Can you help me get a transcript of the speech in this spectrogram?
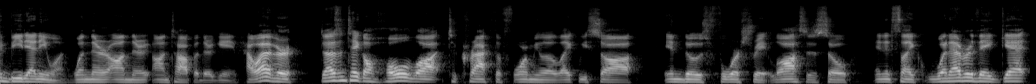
can beat anyone when they're on their on top of their game. However, doesn't take a whole lot to crack the formula like we saw in those four straight losses. So, and it's like whenever they get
